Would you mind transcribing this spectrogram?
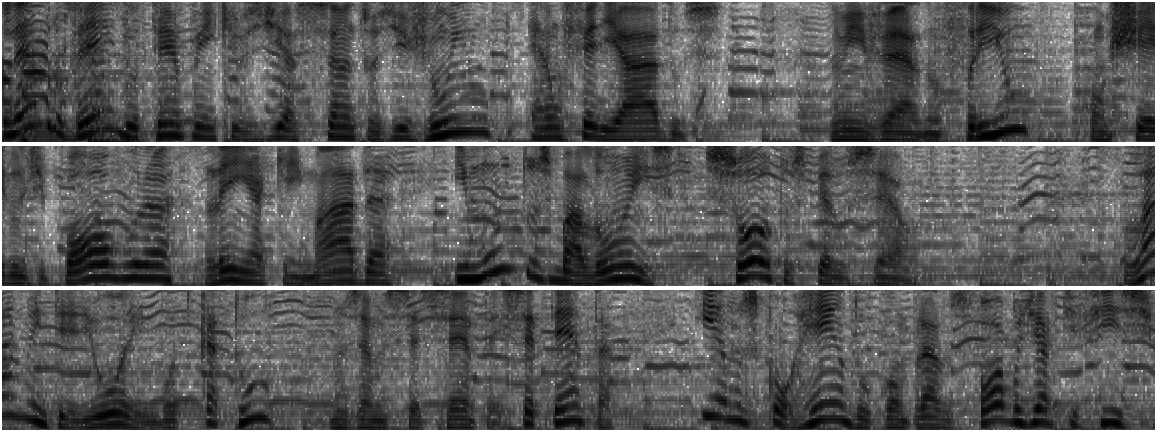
Lembro bem do tempo em que os dias santos de junho eram feriados. No inverno frio, com cheiro de pólvora, lenha queimada e muitos balões soltos pelo céu. Lá no interior, em Botucatu, nos anos 60 e 70, íamos correndo comprar os fogos de artifício,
